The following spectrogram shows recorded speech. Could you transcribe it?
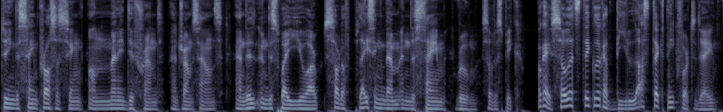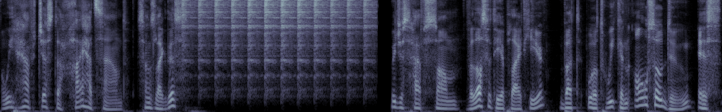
doing the same processing on many different uh, drum sounds. And in this way you are sort of placing them in the same room, so to speak. Okay, so let's take a look at the last technique for today. We have just a hi-hat sound. Sounds like this. We just have some velocity applied here. But what we can also do is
